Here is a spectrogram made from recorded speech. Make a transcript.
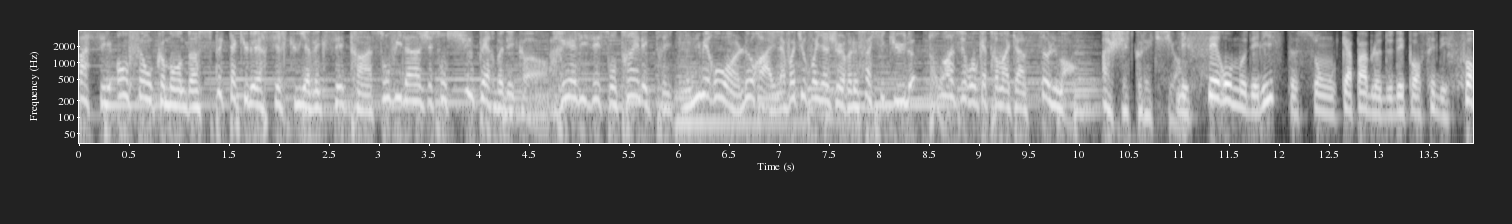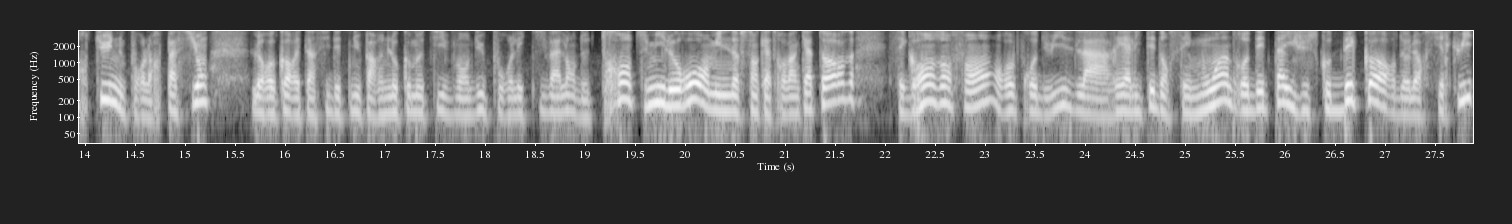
Passez enfin en commande d'un spectaculaire circuit avec ses trains, son village et son superbe décor. Réalisez son train électrique, le numéro 1, le rail, la voiture voyageur et le fascicule, 3,95€ seulement. Achète collection. Les ferromodélistes sont capables de dépenser des fortunes pour leur passion. Le record est ainsi détenu par une locomotive vendue pour l'équivalent de 30 000 euros en 1980 ces grands-enfants reproduisent la réalité dans ses moindres détails jusqu'au décor de leur circuit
